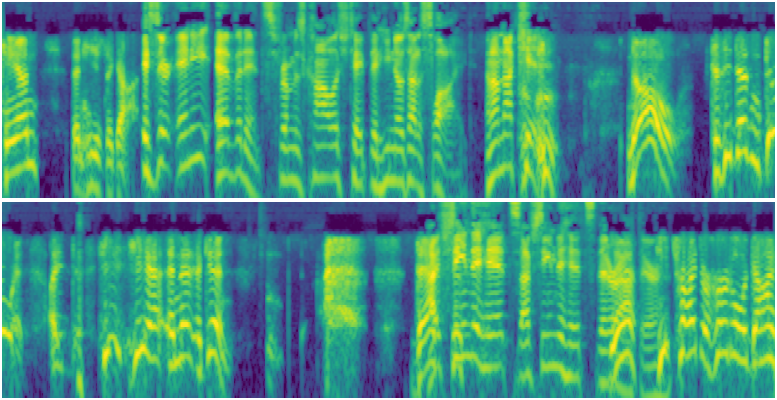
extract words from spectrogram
can, then he's the guy. Is there any evidence from his college tape that he knows how to slide? And I'm not kidding. No, because he doesn't do it. I, he he and then again, that's I've seen just- the hits. I've seen the hits that are yeah, out there. He tried to hurdle a guy.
